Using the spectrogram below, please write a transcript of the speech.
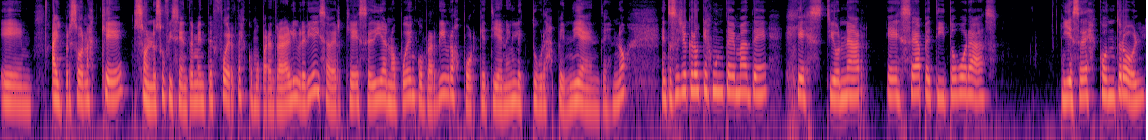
Em, hay personas que son lo suficientemente fuertes como para entrar a la librería y saber que ese día no pueden comprar libros porque tienen lecturas pendientes, ¿no? Entonces yo creo que es un tema de gestionar ese apetito voraz y ese descontrol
